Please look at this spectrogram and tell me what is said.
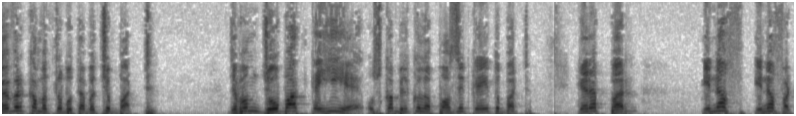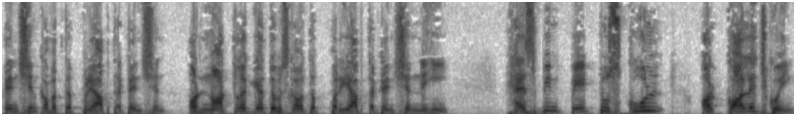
एवर का मतलब होता है बच्चों बट जब हम जो बात कही है, उसका बिल्कुल अपोजिट कहें तो बट कह रहा पर इनफ इनफ अटेंशन का मतलब पर्याप्त अटेंशन और नॉट लग गया तो इसका मतलब पर्याप्त अटेंशन नहीं. Has been paid to school और कॉलेज गोइंग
